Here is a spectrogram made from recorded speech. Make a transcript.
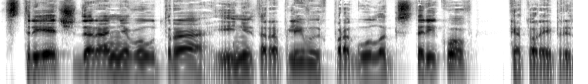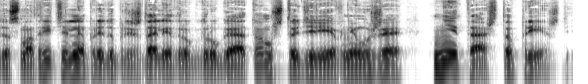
встреч до раннего утра и неторопливых прогулок стариков, которые предусмотрительно предупреждали друг друга о том, что деревня уже не та, что прежде.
